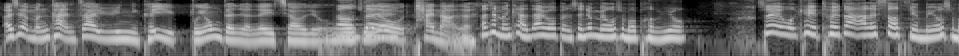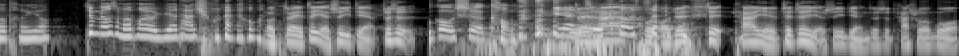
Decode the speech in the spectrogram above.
而且门槛在于你可以不用跟人类交流，我觉得我太难了。而且门槛在于我本身就没有什么朋友，所以我可以推断 Alex 也没有什么朋友，就没有什么朋友约他出来玩。哦，对，这也是一点，就是不够社恐。对他，我我觉得这他也这这也是一点，就是他说过，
